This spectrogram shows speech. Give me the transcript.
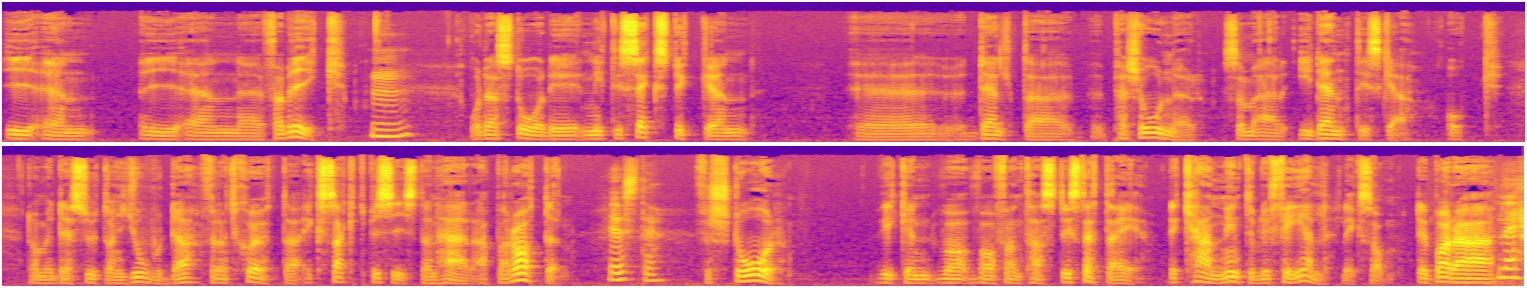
i en, i en eh, fabrik. Mm. Och där står det 96 stycken eh, delta-personer som är identiska och de är dessutom gjorda för att sköta exakt precis den här apparaten. Just det. Förstår vilken, vad, vad fantastiskt detta är. Det kan inte bli fel liksom. Det är bara... Nej.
